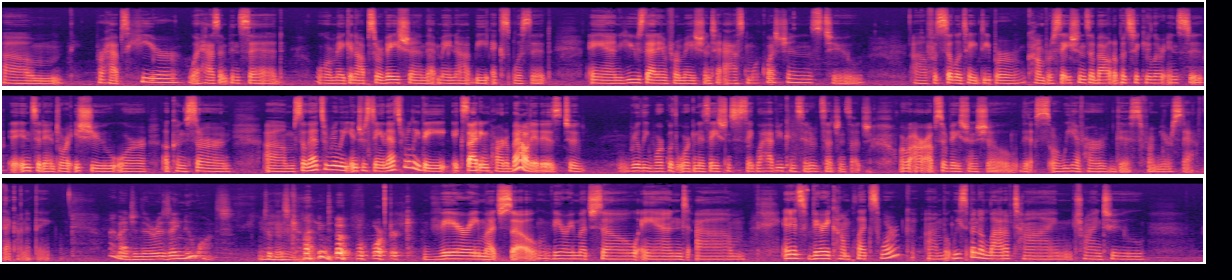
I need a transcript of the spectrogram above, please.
um, perhaps hear what hasn't been said or make an observation that may not be explicit and use that information to ask more questions, to uh, facilitate deeper conversations about a particular inci- incident or issue or a concern. Um, so that's really interesting, and that's really the exciting part about it is to really work with organizations to say, well, have you considered such and such? Or our observations show this, or we have heard this from your staff, that kind of thing. I imagine there is a nuance to this mm-hmm. kind of work. Very much so, very much so, and um, and it's very complex work. Um, but we spend a lot of time trying to,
